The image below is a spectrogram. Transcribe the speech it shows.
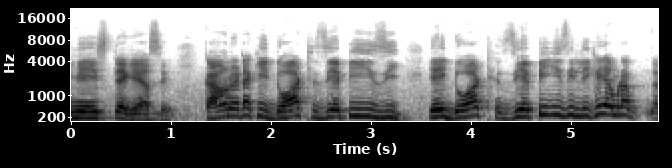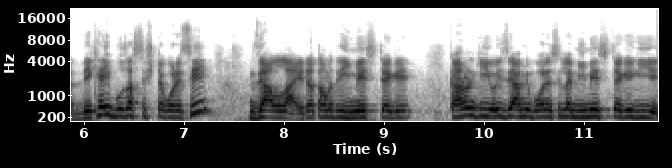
ইমেজ ট্যাগে আছে। কারণ এটা কি? ডট জেপিইজি এই ডট জেপিইজি লিখেই আমরা দেখেই বোঝার চেষ্টা করেছি যে আল্লাহ, এটা তো আমাদের ইমেজ ট্যাগে কারণ কি, ওই যে আমি বলেছিলাম ইমেজ ট্যাগে গিয়ে,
